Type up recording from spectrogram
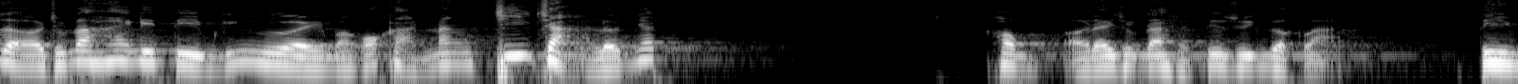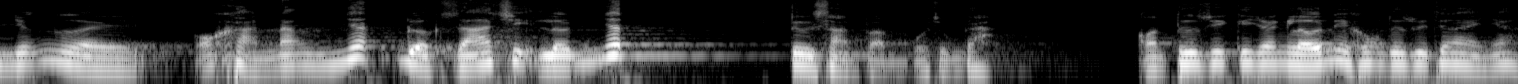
giờ chúng ta hay đi tìm cái người mà có khả năng chi trả lớn nhất. Không, ở đây chúng ta phải tư duy ngược lại. Tìm những người có khả năng nhận được giá trị lớn nhất từ sản phẩm của chúng ta. Còn tư duy kinh doanh lớn thì không tư duy thế này nhá.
